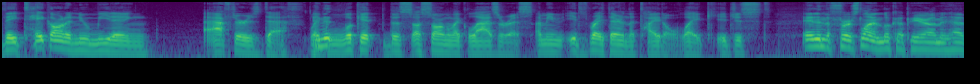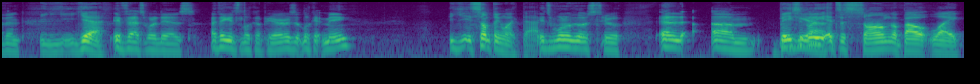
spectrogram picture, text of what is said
they take on a new meaning after his death. Like it- look at this a song like Lazarus. I mean, it's right there in the title. Like it just And in the first line, "Look up here, I'm in heaven." yeah, If that's what it is, I think it's "Look up here. Is it "Look at me"? y- something like that. It's one of those two. And um, Basically, yeah. it's a song about like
